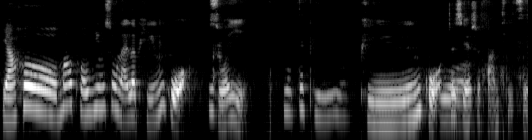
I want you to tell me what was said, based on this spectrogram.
然后猫头鹰送来了苹果，所以我的苹果，苹果这些是繁体字，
